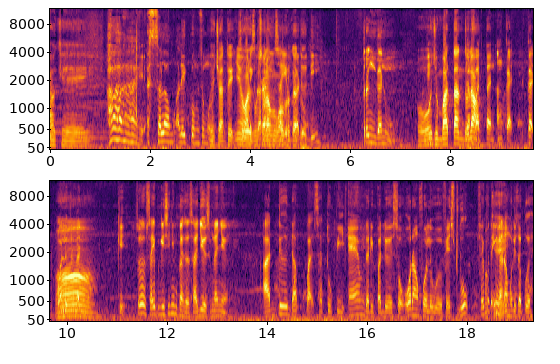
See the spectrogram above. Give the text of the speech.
Okey. Hai, Assalamualaikum semua Oh, cantiknya. Waalaikumsalam warahmatullahi wabarakatuh. Saya berada di Terengganu Oh, Di jembatan tu lah. Jambatan Angkat Dekat Kuala Ah. Terengganu Okay, so saya pergi sini bukan sahaja sebenarnya Ada dapat satu PM daripada seorang follower Facebook Saya pun okay. tak Okay. ingat nama dia siapa eh.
